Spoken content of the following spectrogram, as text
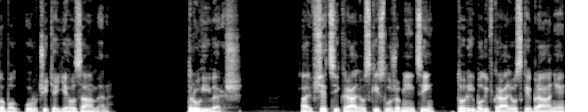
To bol určite jeho zámer. Druhý verš. Aj všetci kráľovskí služobníci, ktorí boli v kráľovskej bráne,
